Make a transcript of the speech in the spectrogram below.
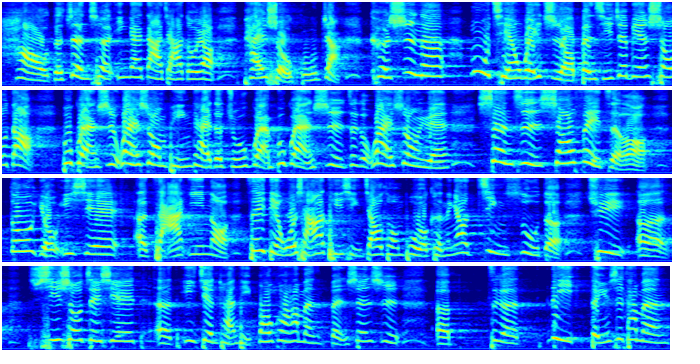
好的政策应该大家都要拍手鼓掌。可是呢，目前为止哦，本席这边收到，不管是外送平台的主管，不管是这个外送员，甚至消费者哦，都有一些呃杂音哦。这一点我想要提醒交通部，可能要尽速的去呃吸收这些呃意见团体，包括他们本身是呃这个利，等于是他们。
